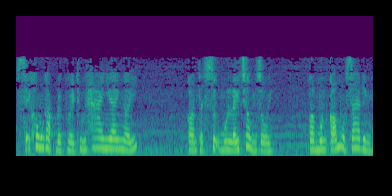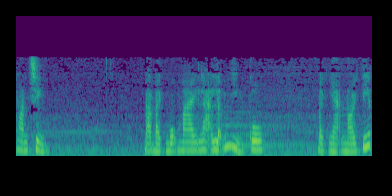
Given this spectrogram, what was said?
sẽ không gặp được người thứ hai như anh ấy. Con thật sự muốn lấy chồng rồi. Con muốn có một gia đình hoàn chỉnh. Bà Bạch Mộ Mai lạ lẫm nhìn cô. Bạch Nhạn nói tiếp.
